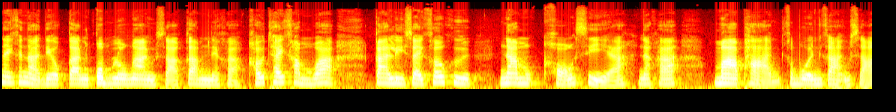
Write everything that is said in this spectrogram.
ในขณะเดียวกันกรมโรงงานอุตสาหกรรมเนี่ยค่ะเขาใช้คำว่าการรีไซเคิลคือนำของเสียนะคะ มาผ่านกระบวนการอุตสาห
